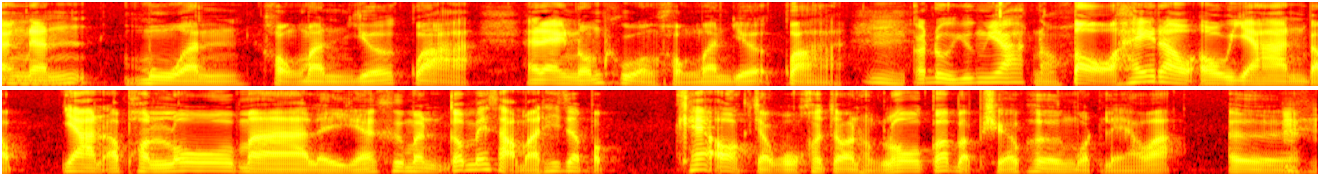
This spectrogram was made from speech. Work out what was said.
ดังนั้นมวลของมันเยอะกว่า แรงโน้มถ่วงของมันเยอะกว่าอืมก็ดูยุ่งยากเนาะต่อให้เราเอายานแบบยานอพอลโลมาอะไรอย่างเงี้ยคือมันก็ไม่สามารถที่จะแบบแค่ออกจากวงโคจรของโลกก็แบบเชื้อเพลิงหมดแล้วอะเอออ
